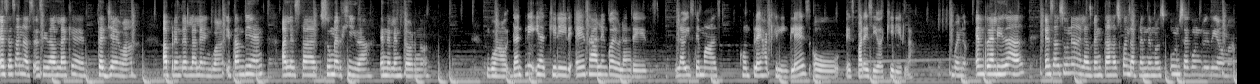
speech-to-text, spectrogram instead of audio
es esa necesidad la que te lleva a aprender la lengua y también al estar sumergida en el entorno. Wow, Dani, ¿y adquirir esa lengua de holandés la viste más compleja que el inglés o es parecido adquirirla? Bueno, en realidad esa es una de las ventajas cuando aprendemos un segundo idioma,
